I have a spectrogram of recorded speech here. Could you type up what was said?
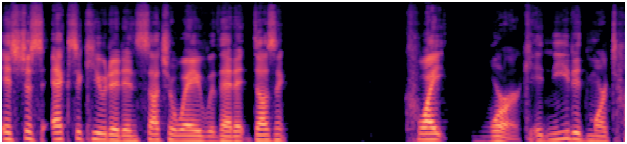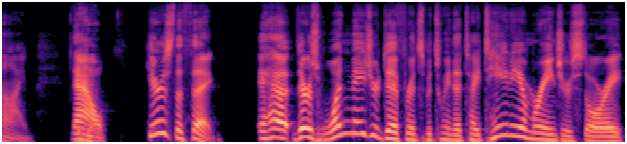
it's just executed in such a way that it doesn't quite work. It needed more time. Now, okay. here's the thing. Ha- there's one major difference between the Titanium Ranger story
